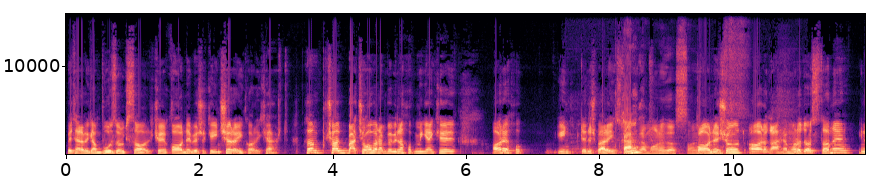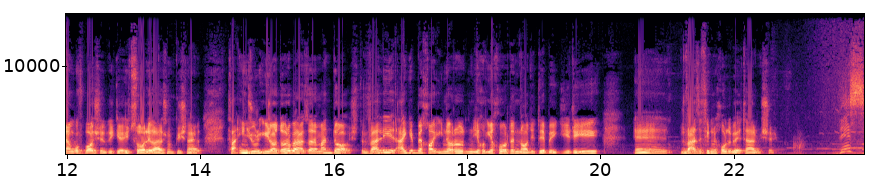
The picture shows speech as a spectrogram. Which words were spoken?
بهتره بگم بزرگ سال که قانع بشه که این چرا این کارو کرد. مثلا شاید بچه ها برن ببینن خب میگن که آره خب این دلش برای این قهرمان داستان. قانع شد. آره قهرمان داستانه. اینم گفت باشه دیگه. هیچ سوالی براشون پیش نیاد. مثلا اینجور ایرادا رو به نظر من داشت. ولی اگه بخوای اینا رو یه خورده نادیده بگیری وضع فیلم خورده بهتر میشه. This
